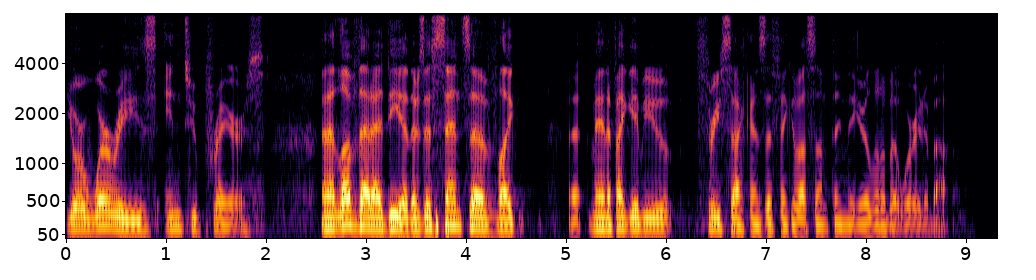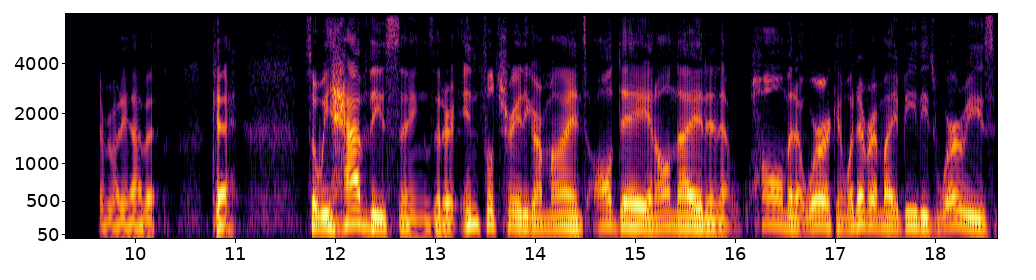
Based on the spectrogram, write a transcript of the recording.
your worries into prayers. And I love that idea. There's a sense of like, uh, man, if I give you three seconds to think about something that you're a little bit worried about, everybody have it? Okay. So we have these things that are infiltrating our minds all day and all night and at home and at work and whatever it might be, these worries.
